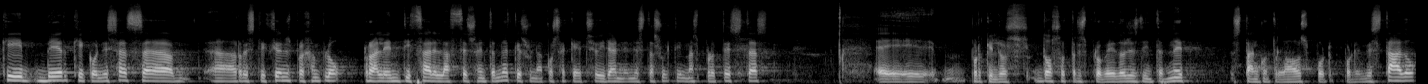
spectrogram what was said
que ver que con esas eh, eh, restricciones, por ejemplo, ralentizar el acceso a Internet, que es una cosa que ha hecho Irán en estas últimas protestas, eh, porque los dos o tres proveedores de Internet están controlados por, por el Estado.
